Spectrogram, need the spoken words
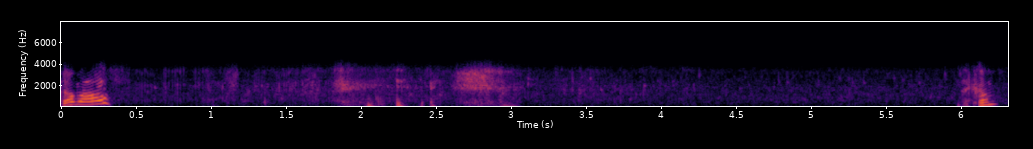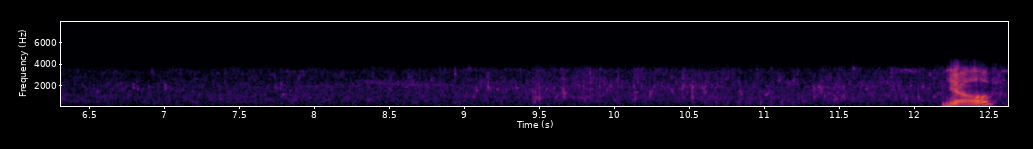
Auf! Na komm. Ja, auf.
